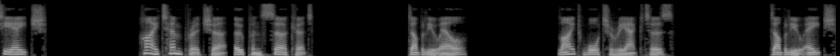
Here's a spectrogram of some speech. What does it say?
TH High temperature, open circuit WL light water reactors WH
